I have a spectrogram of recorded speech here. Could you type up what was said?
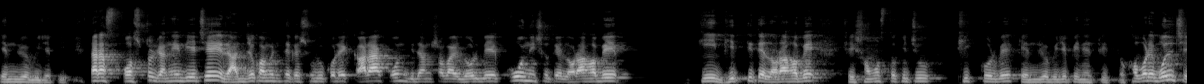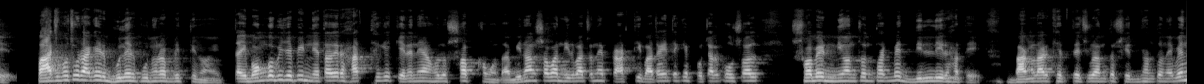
কেন্দ্রীয় বিজেপি। তারা স্পষ্ট জানিয়ে দিয়েছে, রাজ্য কমিটি থেকে শুরু করে কারা কোন বিধানসভায় লড়বে, কোন ইস্যুতে লড়া হবে কি ভিত্তিতে লড়া হবে, সেই সমস্ত কিছু ঠিক করবে কেন্দ্রীয় বিজেপি নেতৃত্ব। খবরে বলছে, পাঁচ বছর আগের ভুলের পুনরাবৃত্তি নয়, তাই বঙ্গ বিজেপির নেতাদের হাত থেকে কেড়ে নেওয়া হলো সব ক্ষমতা। বিধানসভা নির্বাচনে প্রার্থী বাছাই থেকে প্রচার কৌশল সবের নিয়ন্ত্রণ থাকবে দিল্লির হাতে। বাংলার ক্ষেত্রে চূড়ান্ত সিদ্ধান্ত নেবেন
